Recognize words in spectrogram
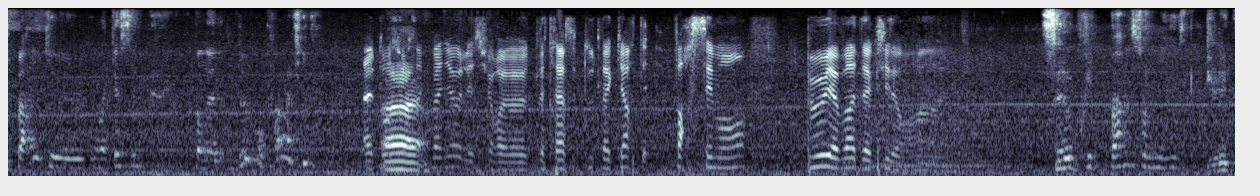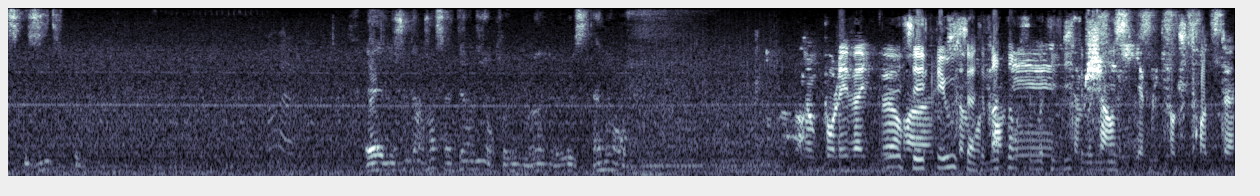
Il paraît que- qu'on va casser. T'en as deux contre un qui. Attends, sur cette bagnole et sur euh, la traversée de toute la carte, forcément, il peut y avoir d'accidents. hein. C'est le prix de Paris sur le ministre. Je l'ai exposé. Eh, les jeux d'argent c'est interdit entre nous, hein. euh, c'est un ordre. Donc pour les Vipers, C'est euh, écrit où, nous ça maintenant, c'est moi qui dis, c'est Charlie, il n'y a plus de Foxtrot, euh,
